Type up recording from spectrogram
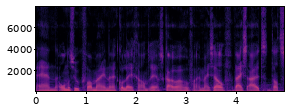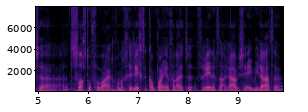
En onderzoek van mijn eh, collega Andreas Kouwenhoven en mijzelf wijst uit dat ze het slachtoffer waren van een gerichte campagne vanuit de Verenigde Arabische Emiraten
